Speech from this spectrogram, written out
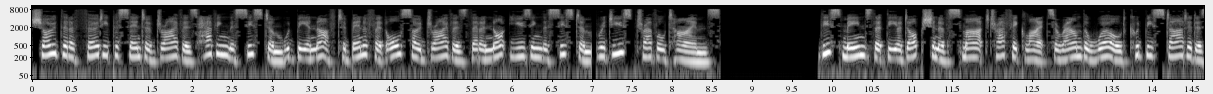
showed that a 30% of drivers having the system would be enough to benefit also drivers that are not using the system reduced travel times. This means that the adoption of smart traffic lights around the world could be started as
